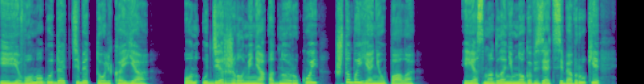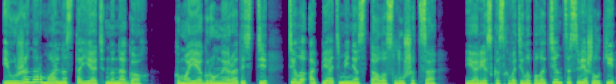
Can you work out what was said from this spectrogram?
и его могу дать тебе только я. Он удерживал меня одной рукой, чтобы я не упала. И я смогла немного взять себя в руки и уже нормально стоять на ногах. К моей огромной радости тело опять меня стало слушаться. Я резко схватила полотенце с вешалки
